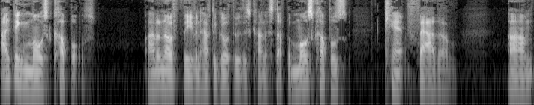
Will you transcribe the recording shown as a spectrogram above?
I think most couples, I don't know if they even have to go through this kind of stuff, but most couples can't fathom um,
